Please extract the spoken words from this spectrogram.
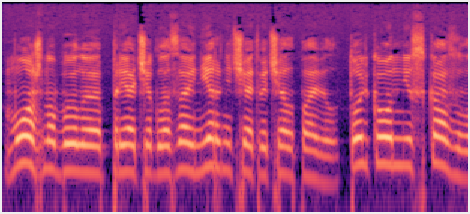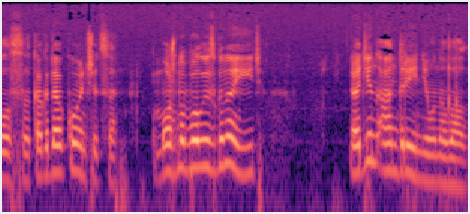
Можно было, пряча глаза и нервничая, отвечал Павел. Только он не сказывался, когда кончится. Можно было изгноить. Один Андрей не унывал.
